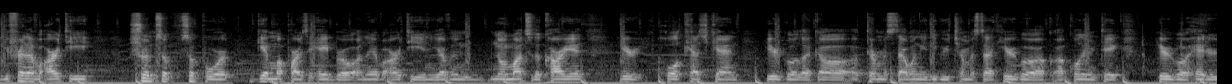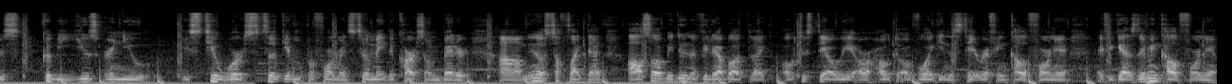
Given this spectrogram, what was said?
your friend of RT some support, give him a part, say, hey bro, I know you have RT and you haven't no much of the car yet. Here, whole catch can. Here go like a, a thermostat, 180 degree thermostat. Here go a, a cold intake. Here go headers could be used or new. It still works still giving performance still make the car sound better. Um, you know stuff like that. Also I'll be doing a video about like how to stay away or how to avoid getting the state ref in California. If you guys live in California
